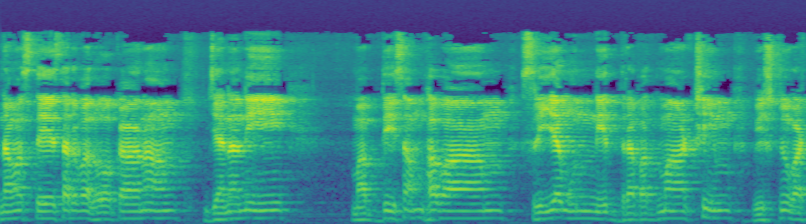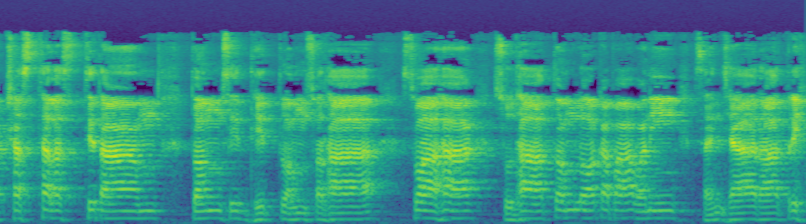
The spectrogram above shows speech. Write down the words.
నమస్తే సర్వలోకానాం. జననీ మబ్ది సంభవాం. శ్రియమున్నిద్ర పద్మాక్షిం విష్ణువక్షస్థలస్థితాం. త్వం సిద్ధిత్వం స్వధా స్వాహ సుధాత్వం లోకపావని. సంధ్యారాత్రి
